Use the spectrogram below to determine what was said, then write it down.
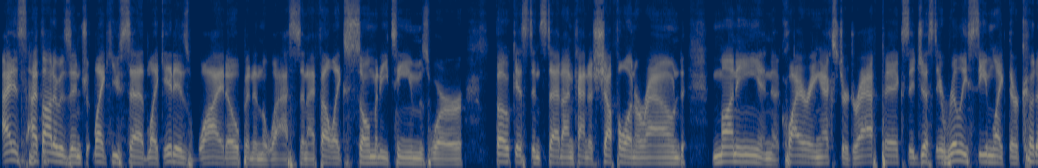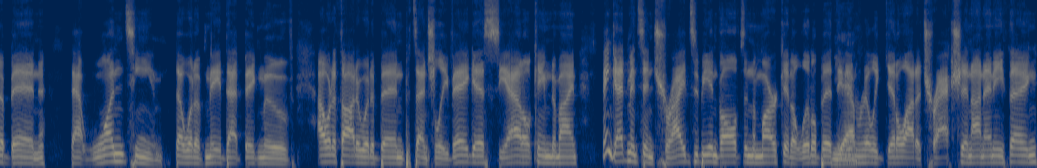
I just, I thought it was, int- like you said, like it is wide open in the West. And I felt like so many teams were focused instead on kind of shuffling around money and acquiring extra draft picks. It just, it really seemed like there could have been that one team that would have made that big move. I would have thought it would have been potentially Vegas, Seattle came to mind. I think Edmonton tried to be involved in the market a little bit. They yeah. didn't really get a lot of traction on anything.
